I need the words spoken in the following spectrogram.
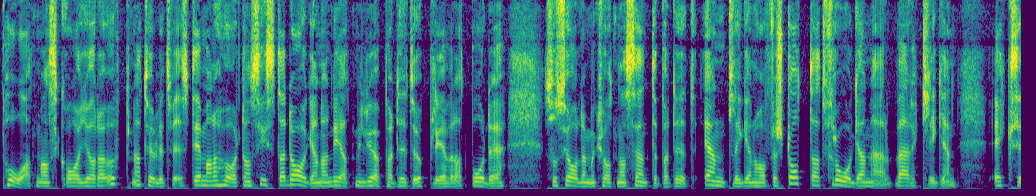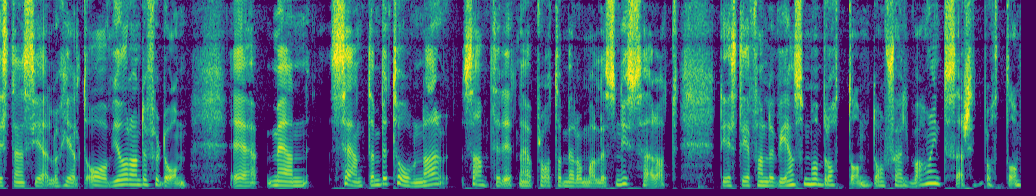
på att man ska göra upp naturligtvis. Det man har hört de sista dagarna är att Miljöpartiet upplever att både Socialdemokraterna och Centerpartiet äntligen har förstått att frågan är verkligen existentiell och helt avgörande för dem. Eh, men Centern betonar samtidigt när jag pratade med dem alldeles nyss här att det är Stefan Löfven som har bråttom. De själva har inte särskilt bråttom.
